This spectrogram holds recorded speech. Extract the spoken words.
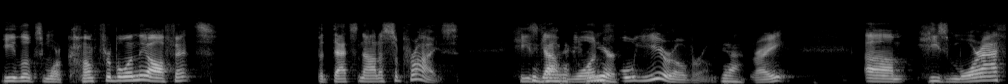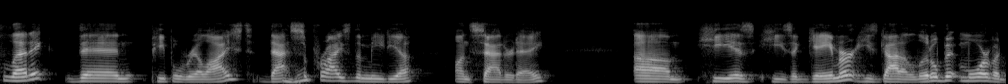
He looks more comfortable in the offense, but that's not a surprise. He's he's got got one year. full year over him. Yeah. Right. Um, he's more athletic than people realized. That Mhm. surprised the media on Saturday. Um, he is he's a gamer. He's got a little bit more of a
